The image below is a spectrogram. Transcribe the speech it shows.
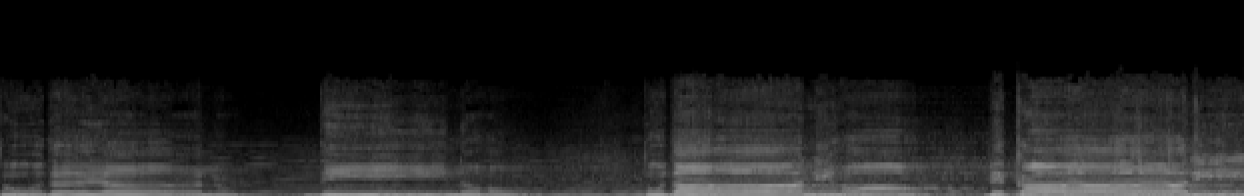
तू दयालु दीन हो, तू दानी हो भिकारी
